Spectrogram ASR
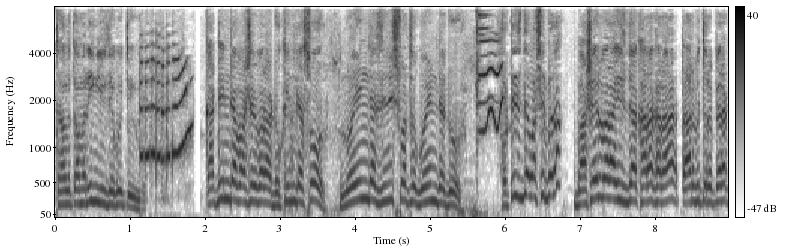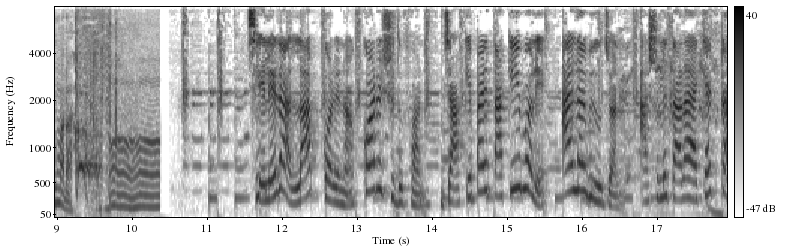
তাহলে তো আমার ইংলিশ দিয়ে কইতে হইব। কাটিং দা বাসের বেড়া ঢুকিং দা সোর লোয়িং দা জিনিসপত্র going the door. What is the বাসের বেড়া? বাসের বেড়া ইজ দা খারা খারা তার ভিতরে পেরাক মারা। ছেলেরা লাভ করে না, করে শুধু ফান যাকে পায় তাকেই বলে আই লাভ ইউ জন আসলে তারা এক একটা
